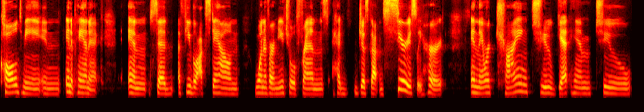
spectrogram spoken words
called me in in a panic and said a few blocks down one of our mutual friends had just gotten seriously hurt and they were trying to get him to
